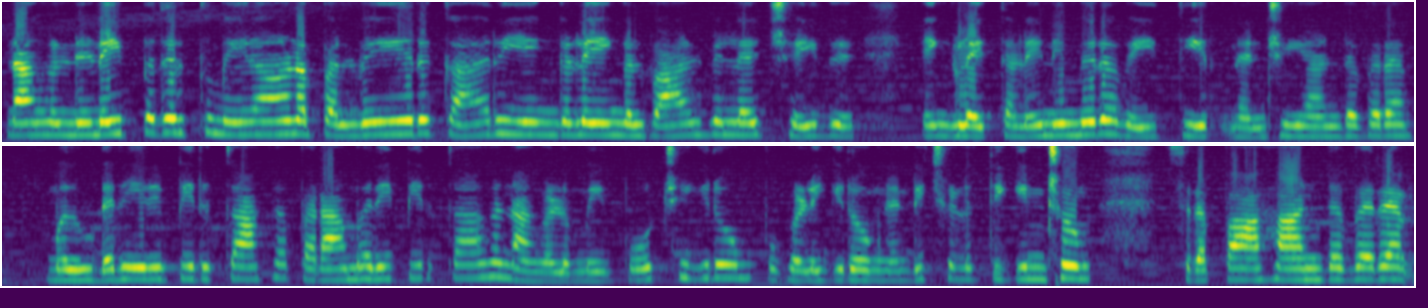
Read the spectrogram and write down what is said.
நாங்கள் நினைப்பதற்கு மேலான பல்வேறு காரியங்களை எங்கள் வாழ்வில் செய்து எங்களை தலைநிமிர வைத்தீர். நன்றி ஆண்டவர. உமது உடனிருப்பிற்காக பராமரிப்பிற்காக நாங்கள் உம்மை போற்றுகிறோம் புகழுகிறோம் நன்றி செலுத்துகின்றோம். சிறப்பாக ஆண்டவர.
